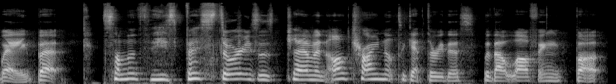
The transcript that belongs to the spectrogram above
way. But some of his best stories as chairman, I'll try not to get through this without laughing. But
